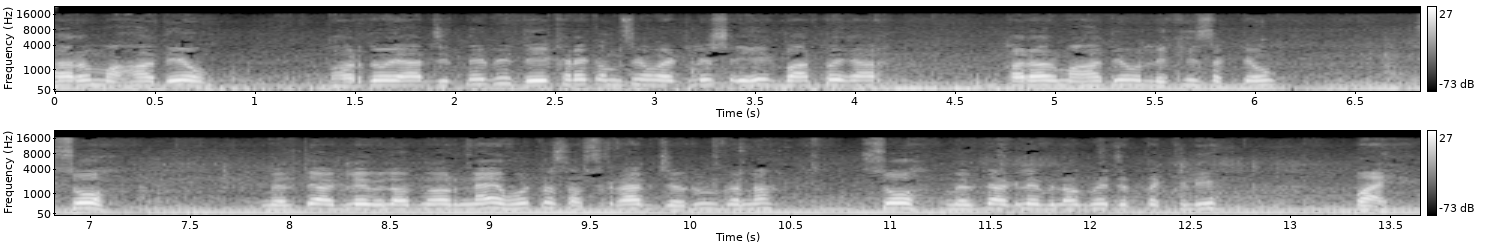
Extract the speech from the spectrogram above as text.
हर महादेव भर दो यार जितने भी देख रहे कम से कम एटलीस्ट एक बार तो यार हर हर महादेव लिख ही सकते हो। सो so, मिलते हैं अगले ब्लॉग में और नए हो तो सब्सक्राइब ज़रूर करना। सो मिलते हैं अगले ब्लॉग में जब तक के लिए बाय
